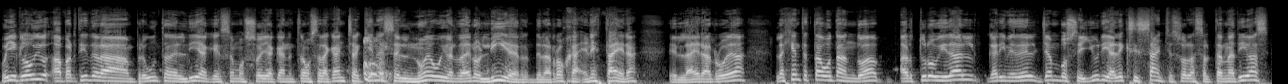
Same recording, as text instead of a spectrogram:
Oye, Claudio, a partir de la pregunta del día que hacemos hoy acá en Entramos a la Cancha, ¿quién es el nuevo y verdadero líder de la Roja en esta era, en la era Rueda? La gente está votando a Arturo Vidal, Gary Medel, Jambo Seyuri y Alexis Sánchez son las alternativas.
